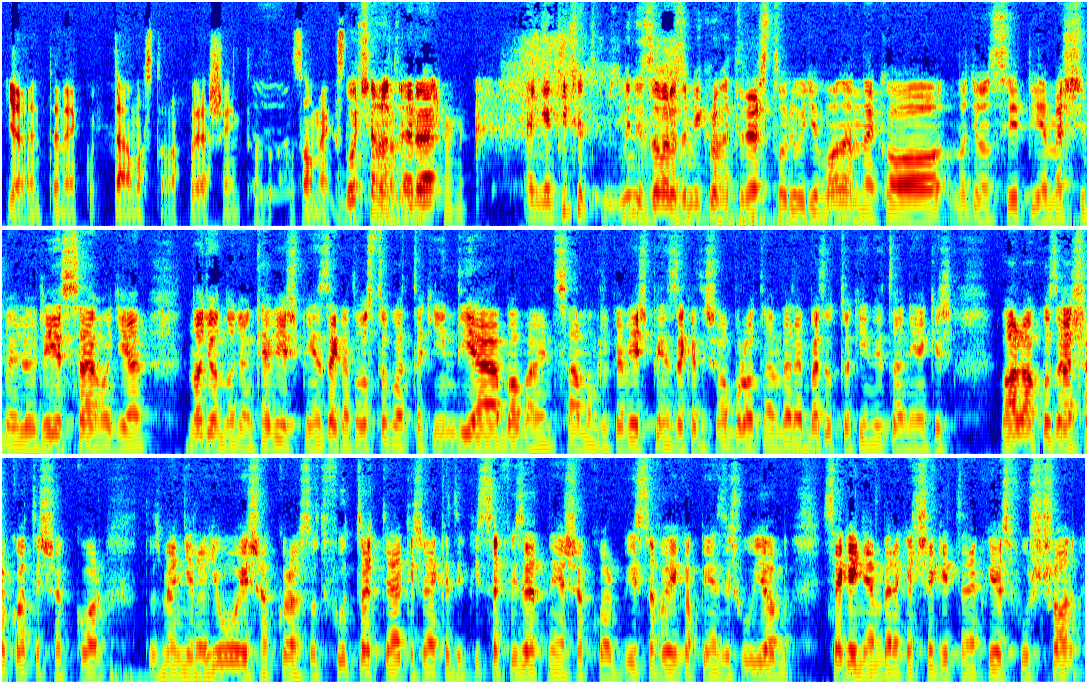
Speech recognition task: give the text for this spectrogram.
jelentenek, vagy támasztanak versenyt az, az amex Bocsánat, erre engem kicsit mindig zavar ez a mikroheteres sztori, ugye van ennek a nagyon szép ilyen mesébe élő része, hogy ilyen nagyon-nagyon kevés pénzeket osztogattak Indiába, mármint számunkra kevés pénzeket, és abból ott emberek be tudtak indítani ilyen kis vállalkozásokat, és akkor az mennyire jó, és akkor azt ott futtatják, és elkezdik visszafizetni, és akkor visszafolyik a pénz, és újabb szegény embereket segítenek, hogy ez fusson.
